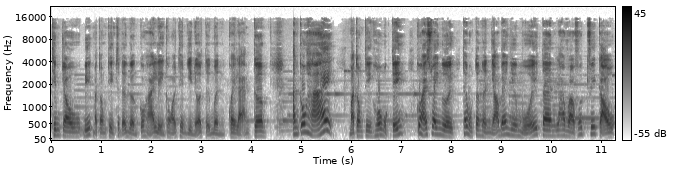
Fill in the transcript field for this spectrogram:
Thiêm Châu biết mà Thông Thiên thích ở gần Cố Hải liền không hỏi thêm gì nữa tự mình quay lại ăn cơm. Anh Cố Hải! Mà Thông Thiên hô một tiếng, cô Hải xoay người, thấy một thân hình nhỏ bé như mũi tên lao vào phía, cậu,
